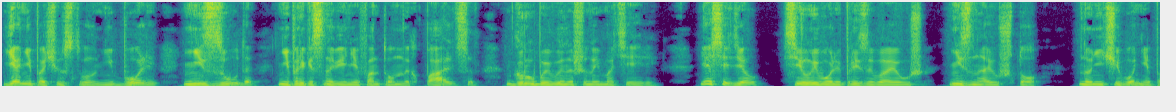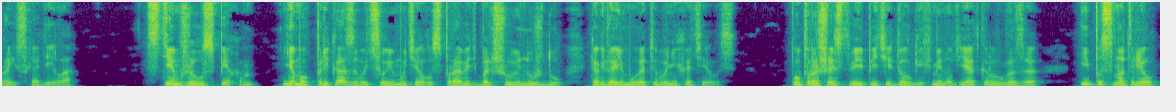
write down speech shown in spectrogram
Я не почувствовал ни боли, ни зуда, ни прикосновения фантомных пальцев грубой выношенной материи. Я сидел, силой воли призывая уж не знаю что, но ничего не происходило. С тем же успехом я мог приказывать своему телу справить большую нужду, когда ему этого не хотелось. По прошествии пяти долгих минут я открыл глаза и посмотрел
